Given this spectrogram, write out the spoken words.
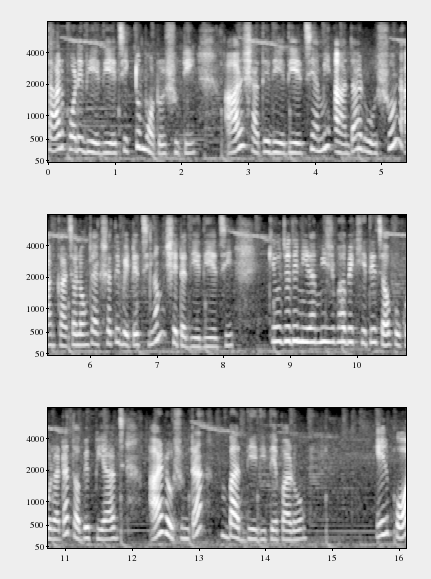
তারপরে দিয়ে দিয়েছি একটু মটরশুঁটি। আর সাথে দিয়ে দিয়েছি আমি আদা, রসুন আর কাঁচা লঙ্কা একসাথে বেটেছিলাম, সেটা দিয়ে দিয়েছি। কেউ যদি নিরামিষভাবে খেতে চাও পকোড়াটা তবে পেঁয়াজ আর রসুনটা বাদ দিয়ে দিতে পারো। এরপর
